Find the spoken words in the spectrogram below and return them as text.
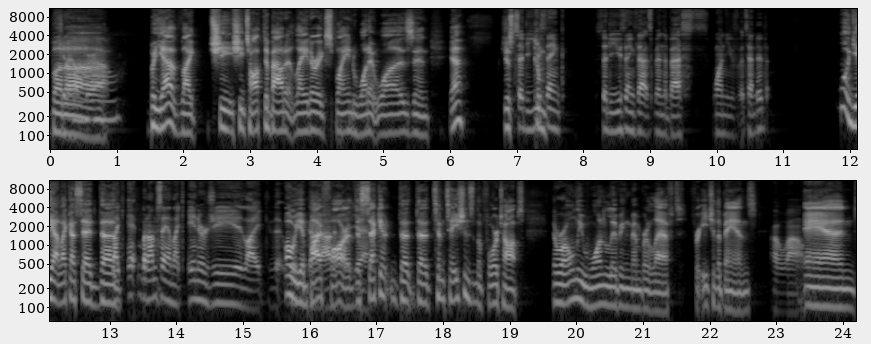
But Should uh out. But yeah, like she she talked about it later, explained what it was and yeah. Just So do you com- think? So do you think that's been the best one you've attended? Well, yeah, like I said, the like, it, but I'm saying like energy, like. The, Oh yeah, by far. it, The yeah. second the the Temptations and the Four Tops, there were only one living member left for each of the bands. Oh wow. And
